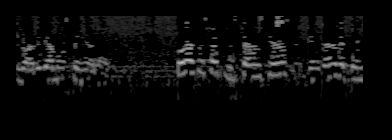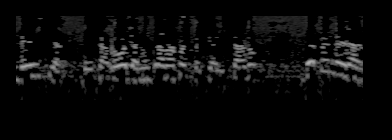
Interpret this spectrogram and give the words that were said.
lo habíamos señalado. Todas estas instancias en cada dependencia desarrollan un trabajo especializado, dependerán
